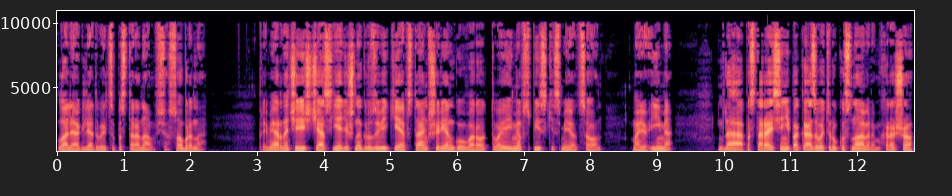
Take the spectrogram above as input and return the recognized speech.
Лаля оглядывается по сторонам. «Все собрано?» «Примерно через час едешь на грузовике. Встань в шеренгу у ворот. Твое имя в списке», — смеется он. «Мое имя?» «Да, постарайся не показывать руку с номером, хорошо?»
